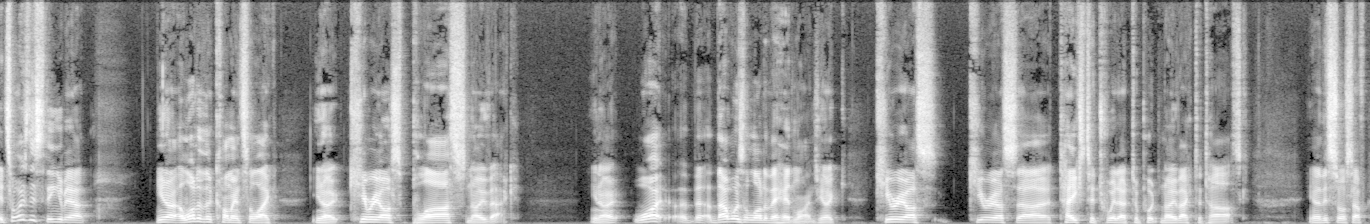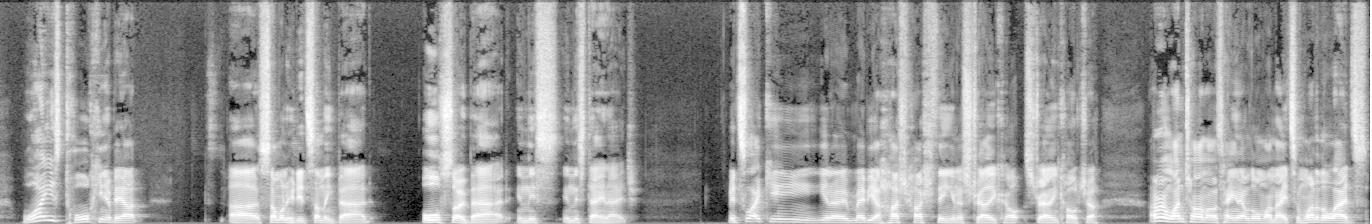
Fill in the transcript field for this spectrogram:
it's always this thing about, you know, a lot of the comments are like, you know, Kyrgios blasts Novak. You know, what that was a lot of the headlines. You know, Kyrgios Kyrgios uh, takes to Twitter to put Novak to task. You know, this sort of stuff. Why is talking about uh, someone who did something bad also bad in this in this day and age? It's like you know maybe a hush hush thing in Australia Australian culture. I remember one time I was hanging out with all my mates, and one of the lads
